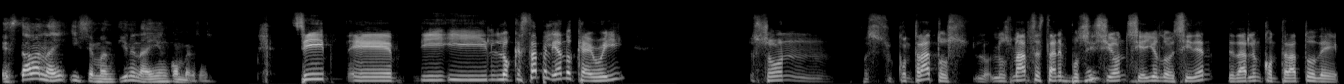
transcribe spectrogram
estaban ahí y se mantienen ahí en conversación. Sí, eh, y, lo que está peleando Kyrie son pues, contratos. Los Maps están en posición, si ellos lo deciden, de darle un contrato de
